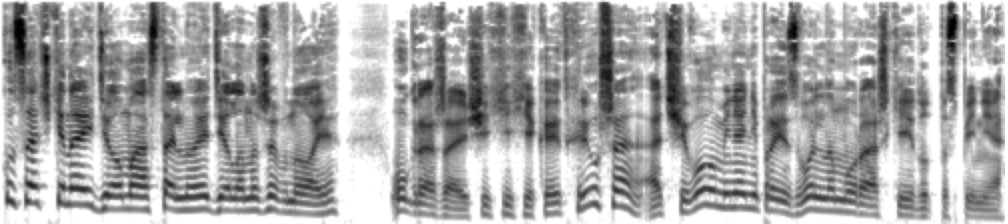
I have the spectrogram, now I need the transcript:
Кусачки найдем, а остальное дело наживное. Угрожающе хихикает Хрюша, отчего у меня непроизвольно мурашки идут по спине.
